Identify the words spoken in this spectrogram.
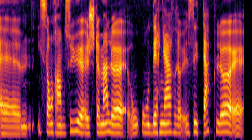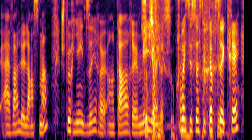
ils sont rendus justement là, aux, dernières étapes là, avant le lancement. Je peux rien dire euh, encore. Euh, mais Oui, c'est ça, c'est top secret.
